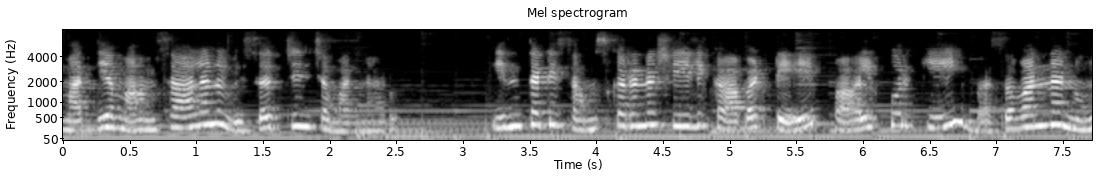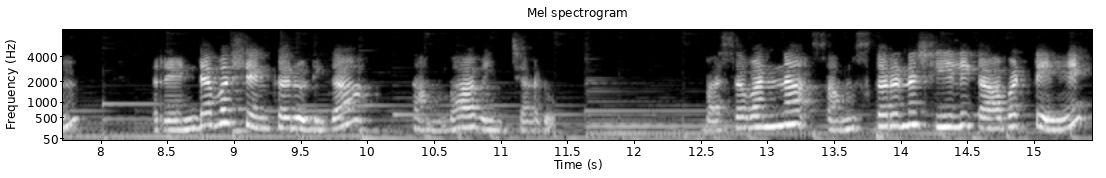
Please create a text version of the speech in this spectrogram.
మద్య మాంసాలను విసర్జించమన్నాడు. ఇంతటి సంస్కరణశీలి కాబట్టే పాల్కుర్కి బసవన్నను రెండవ శంకరుడిగా సంభావించాడు. బసవన్న సంస్కరణశీలి కాబట్టే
